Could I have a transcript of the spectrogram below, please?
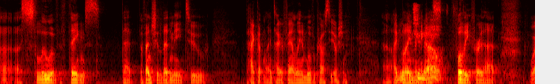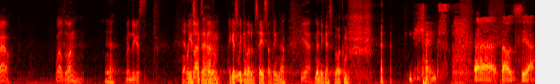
a, a slew of things that eventually led me to pack up my entire family and move across the ocean. Uh, I Look blame at you Mindaugas now. fully for that. Wow. Well done, Yeah. Mindaugas. yeah I We're guess we can let him. him. I guess we can let him say something now. Yeah. Mindaugas, welcome. Thanks. Uh, that was, yeah,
